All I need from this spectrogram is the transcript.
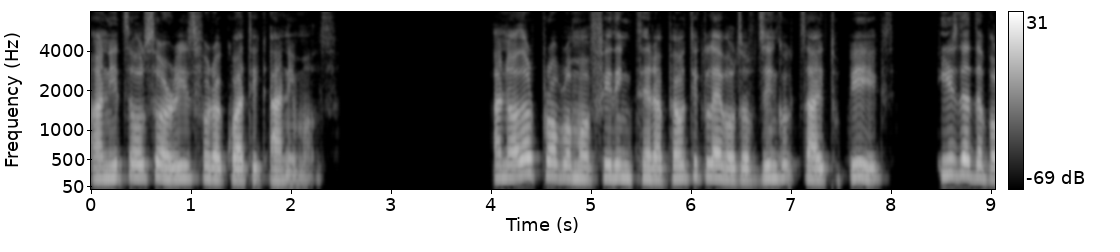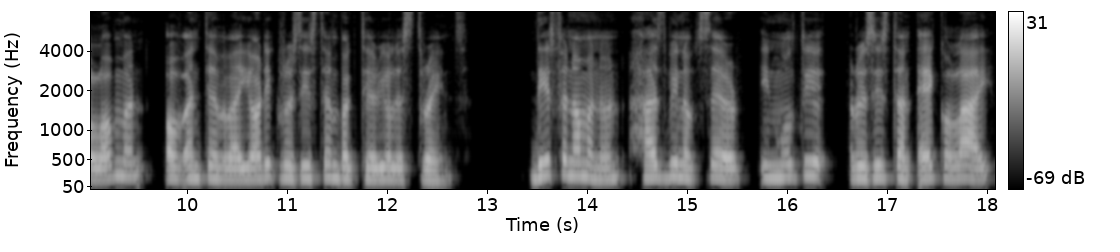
and it's also a risk for aquatic animals. Another problem of feeding therapeutic levels of zinc oxide to pigs is the development of antibiotic resistant bacterial strains. This phenomenon has been observed in multi resistant E. coli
